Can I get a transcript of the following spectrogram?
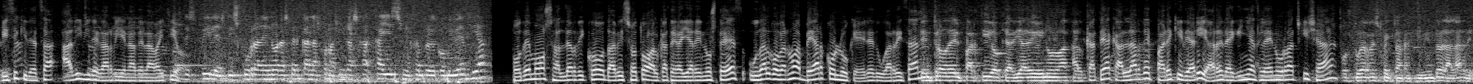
bizikidetza adibide garbiena dela baitio. Los desfiles discurran en horas cercanas por las mismas calles, es un ejemplo de convivencia. Podemos alderdiko David Soto alkate gaiaren ustez, udal gobernua beharko luke eredugarri izan. Dentro del partido que a día de hoy no lo hace. Alkateak alarde parekideari, arrera eginez lehen urratskisa. Postura respecto al recibimiento del alarde.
